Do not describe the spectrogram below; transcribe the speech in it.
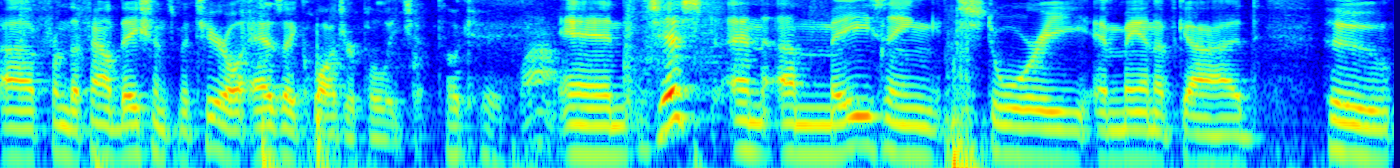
uh, from the foundation's material as a quadriplegic Okay. wow. and just an amazing story and man of God who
